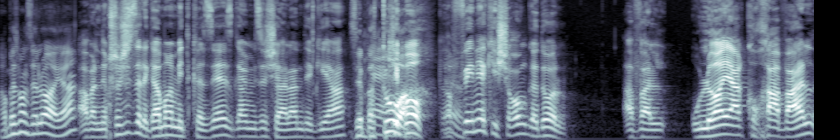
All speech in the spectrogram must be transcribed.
הרבה זמן זה לא היה, אבל אני חושב שזה לגמרי מתקזז, גם עם זה שאלנד הגיע. זה כן. כי בוא, בטוח, רפיניה כישרון גדול, אבל הוא לא היה כוכב על,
